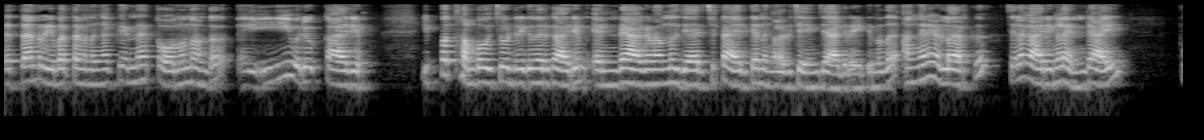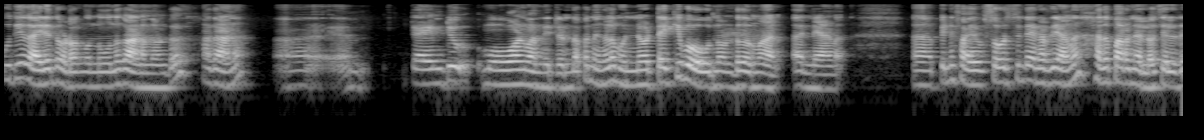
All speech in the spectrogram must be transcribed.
ഡെത്ത് ആൻഡ് റീബർത്ത് ആണ്. നിങ്ങൾക്ക് എന്നെ തോന്നുന്നുണ്ട് ഈ ഒരു കാര്യം. ഇപ്പം സംഭവിച്ചുകൊണ്ടിരിക്കുന്ന ഒരു കാര്യം എന്റെ ആകണം എന്ന് വിചാരിച്ചിട്ടായിരിക്കാം നിങ്ങളൊരു ചേഞ്ച് ആഗ്രഹിക്കുന്നത്. അങ്ങനെയുള്ളവർക്ക് ചില കാര്യങ്ങൾ എന്റെ ആയി പുതിയ കാര്യം തുടങ്ങുന്നു എന്ന് കാണുന്നുണ്ട്. അതാണ് ടൈം ടു മൂവ് ഓൺ വന്നിട്ടുണ്ട്. അപ്പം നിങ്ങൾ മുന്നോട്ടേക്ക് പോകുന്നുണ്ട് എന്നാണ് തന്നെയാണ്. പിന്നെ ഫൈവ് സോഴ്സിന്റെ എനർജിയാണ് അത് പറഞ്ഞല്ലോ ചിലർ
